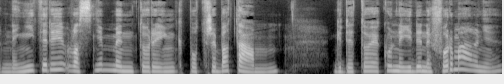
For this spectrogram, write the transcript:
Není tedy vlastně mentoring potřeba tam, kde to jako nejde neformálně?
